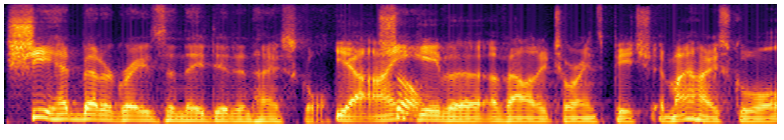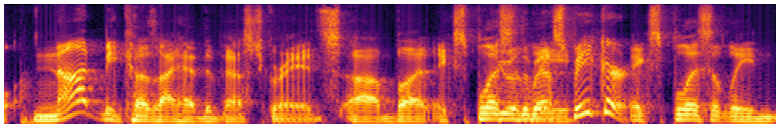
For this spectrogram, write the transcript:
she had better grades than they did in high school. Yeah, I So- gave a, a valedictorian speech at my high school, not because I had the best grades, uh, but explicitly the best speaker. Explicitly,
